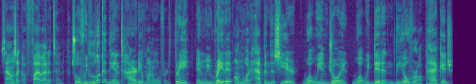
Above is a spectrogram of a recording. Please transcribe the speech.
sounds like a 5 out of 10. So if we look at the entirety of Modern Warfare 3 and we rate it on what happened this year, what we enjoyed, what we didn't, the overall package,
